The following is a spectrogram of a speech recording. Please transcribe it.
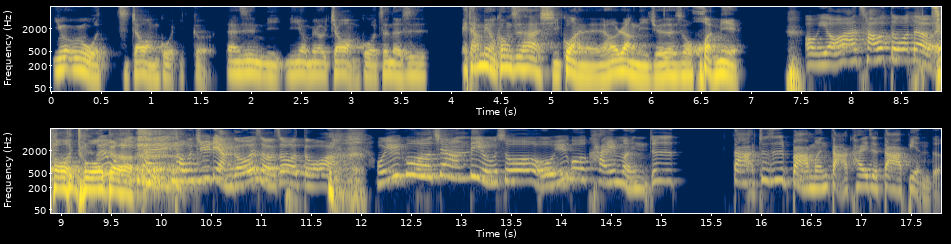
因为因为我只交往过一个，但是你你有没有交往过？真的是，诶，他没有控制他的习惯，然后让你觉得说幻灭。哦，有啊，超多的，超多的。我才同居两个，为什么这么多啊？我遇过像例如说，我遇过开门就是。大就是把门打开着大便的，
